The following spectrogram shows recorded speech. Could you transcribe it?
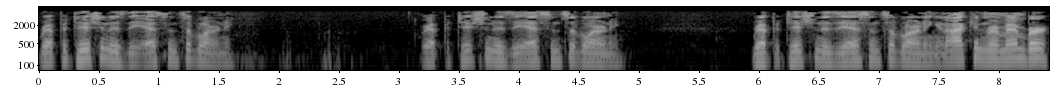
Repetition is the essence of learning. Repetition is the essence of learning. Repetition is the essence of learning. And I can remember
